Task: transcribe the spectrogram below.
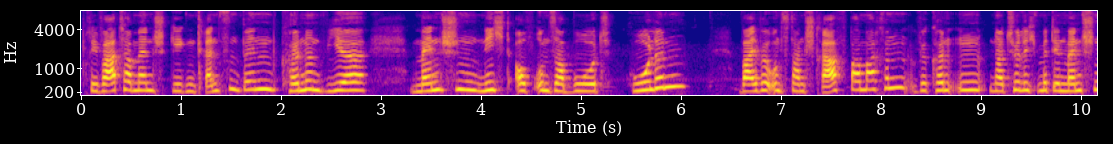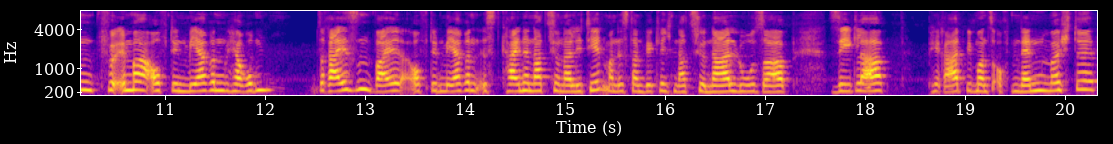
privater Mensch gegen Grenzen bin, können wir Menschen nicht auf unser Boot holen, weil wir uns dann strafbar machen. Wir könnten natürlich mit den Menschen für immer auf den Meeren herumreisen, weil auf den Meeren ist keine Nationalität. Man ist dann wirklich nationalloser Segler. Pirat, wie man es auch nennen möchte.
